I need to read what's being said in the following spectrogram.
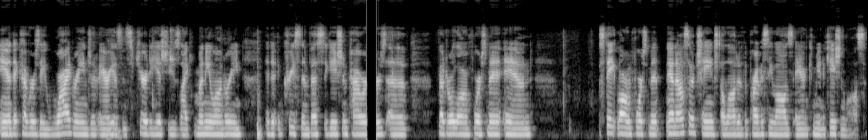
and it covers a wide range of areas and security issues like money laundering. It increased the investigation powers of federal law enforcement and state law enforcement, and also changed a lot of the privacy laws and communication laws.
